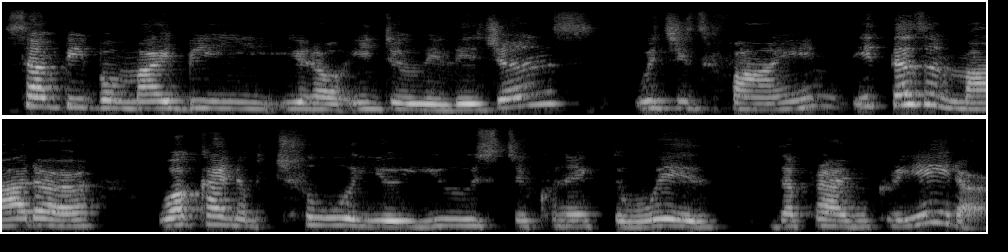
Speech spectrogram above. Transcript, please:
Some people might be you know into religions which is fine. It doesn't matter what kind of tool you use to connect with the prime creator.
